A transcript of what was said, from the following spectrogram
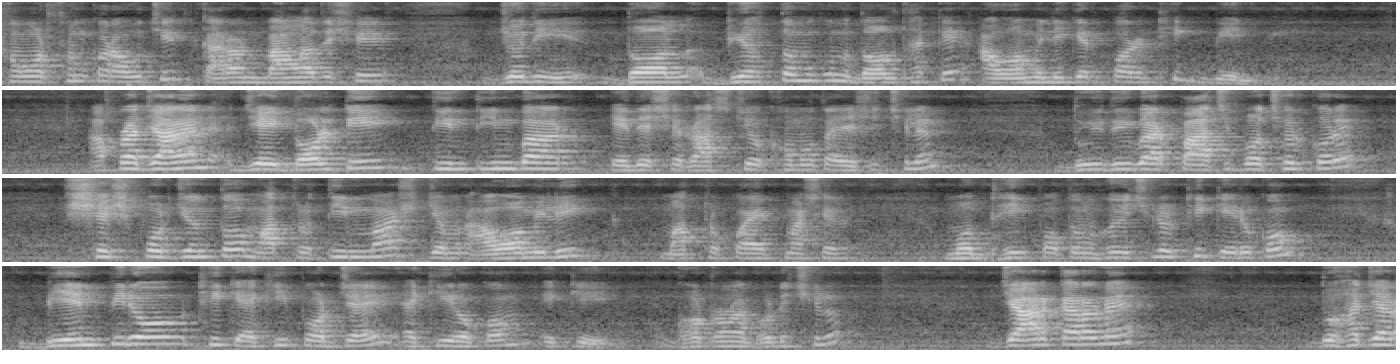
সমর্থন করা উচিত, কারণ বাংলাদেশে যদি দল, বৃহত্তম কোনো দল থাকে, আওয়ামী লীগের পরে ঠিক বিএনপি। আপনারা জানেন যে দলটি তিন, তিনবার এদেশের রাষ্ট্রীয় ক্ষমতায় এসেছিলেন। দুই, দুইবার পাঁচ বছর করে। শেষ পর্যন্ত মাত্র তিন মাস, যেমন আওয়ামী লীগ মাত্র কয়েক মাসের মধ্যেই পতন হয়েছিল, ঠিক এরকম। বিএনপিরও ঠিক একই পর্যায়ে একই রকম একটি ঘটনা ঘটেছিল। যার কারণে দু হাজার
